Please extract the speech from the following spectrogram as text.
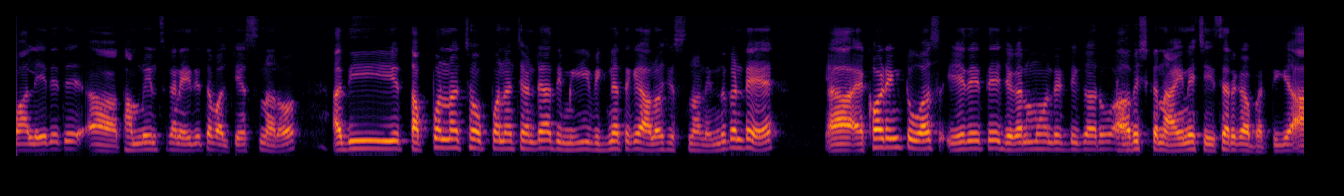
వాళ్ళు ఏదైతే థంబ్నీల్స్ కానీ ఏదైతే వాళ్ళు చేస్తున్నారో అది తప్పు అనొచ్చా ఒప్పు అనొచ్చా అంటే అది మీ విజ్ఞతకి ఆలోచిస్తున్నాను. ఎందుకంటే అకార్డింగ్ టు అస్ ఏదైతే జగన్మోహన్ రెడ్డి గారు ఆవిష్కరణ ఆయనే చేశారు కాబట్టి ఆ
